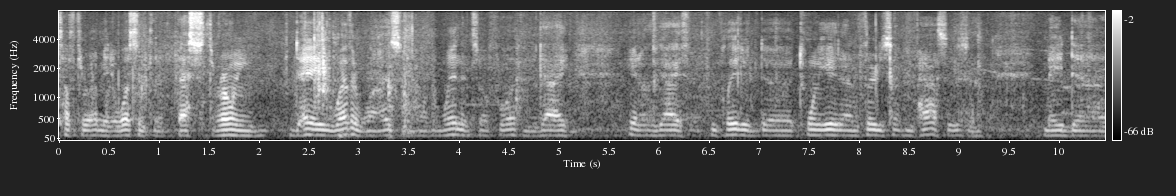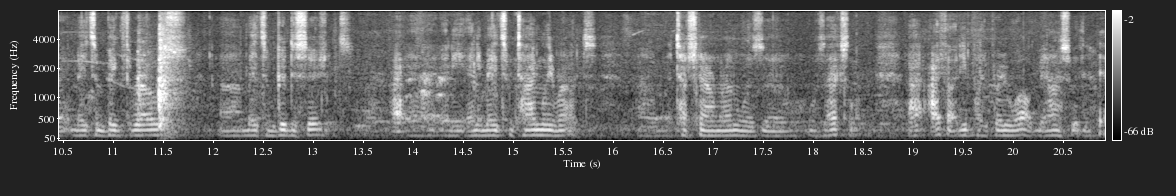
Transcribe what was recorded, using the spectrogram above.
tough throw. I mean, it wasn't the best throwing day weather-wise, you know, the wind and so forth. And the guy, you know, the guy completed uh, 28 out of 37 passes and made uh, made some big throws, uh, made some good decisions, uh, and he and he made some timely runs. Um, the touchdown run was uh, was excellent. I, I thought he played pretty well, to be honest with you. Yeah.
